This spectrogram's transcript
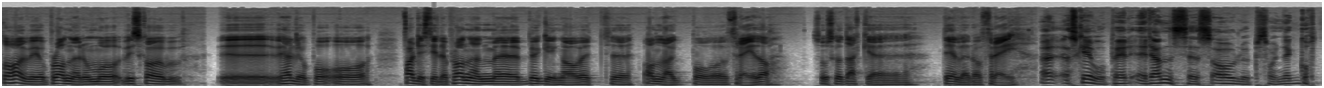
Så har vi jo planer om å Vi skal jo eh, vi holder på å ferdigstille planen med bygging av et eh, anlegg på Frei, da, som skal dekke deler av Frei. Jeg skrev opp her renses avløpsvannet godt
